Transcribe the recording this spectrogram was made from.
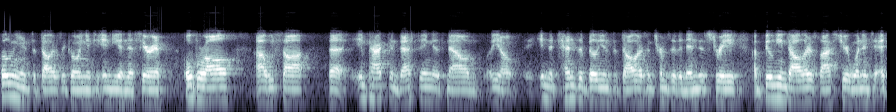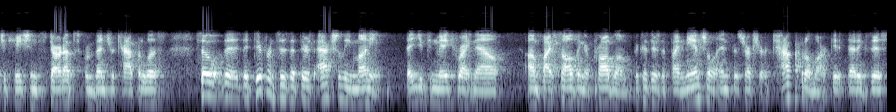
billions of dollars are going into India in this area. Overall, uh, we saw that impact investing is now, you know, in the tens of billions of dollars in terms of an industry. A billion dollars last year went into education startups from venture capitalists. So the, the difference is that there's actually money that you can make right now um, by solving a problem because there's a financial infrastructure, a capital market that exists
